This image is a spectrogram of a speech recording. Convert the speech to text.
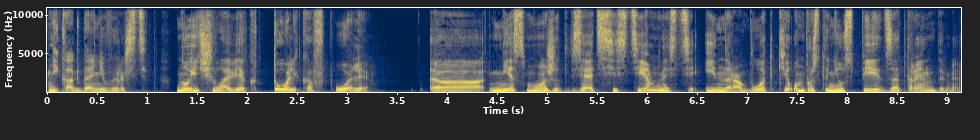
никогда не вырастет, но и человек только в поле – Э, не сможет взять системность и наработки, он просто не успеет за трендами.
